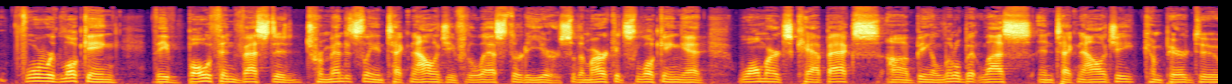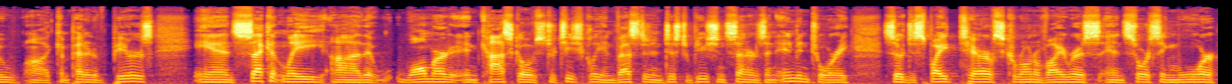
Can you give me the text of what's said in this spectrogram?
uh, forward looking they've both invested tremendously in technology for the last 30 years. So the market's looking at Walmart's capex uh, being a little bit less in technology compared to uh, competitive peers. And secondly, uh, that Walmart and Costco have strategically invested in distribution centers and inventory. So despite tariffs, coronavirus, and sourcing more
